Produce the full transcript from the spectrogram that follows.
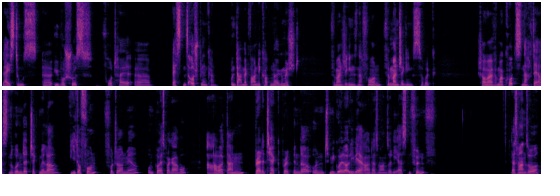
Leistungsüberschussvorteil äh, äh, bestens ausspielen kann. Und damit waren die Karten neu gemischt. Für manche ging es nach vorn, für manche ging es zurück. Schauen wir einfach mal kurz nach der ersten Runde. Jack Miller wieder vorn vor John Mir und Paul Espargaro. Aber dann Brad Attack, Brad Binder und Miguel Oliveira. Das waren so die ersten fünf. Das waren so,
